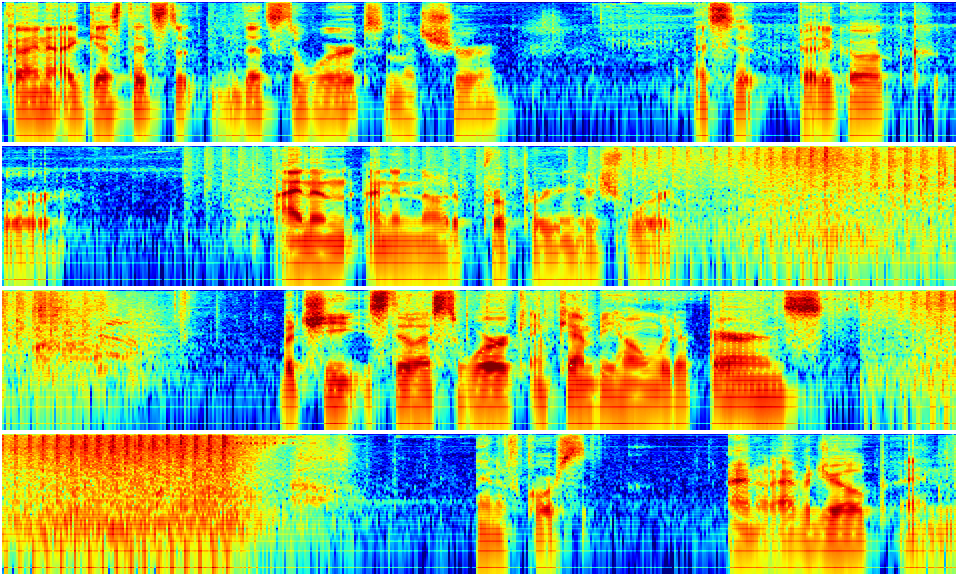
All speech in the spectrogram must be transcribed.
Kinda, I guess that's the that's the word. I'm not sure. As a pedagogue or I don't I don't know the proper English word. But she still has to work and can be home with her parents. And of course, I don't have a job and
